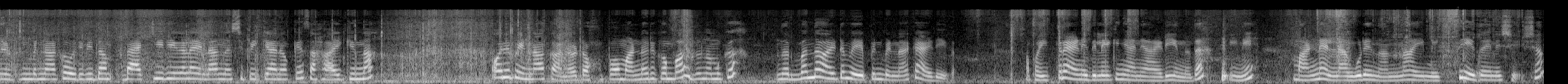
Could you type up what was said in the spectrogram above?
വേപ്പിൻ പിണ്ണാക്ക് ഒരുവിധം ബാക്ടീരിയകളെ എല്ലാം നശിപ്പിക്കാനൊക്കെ സഹായിക്കുന്ന ഒരു പിണ്ണാക്കാണ് കേട്ടോ. അപ്പോൾ മണ്ണൊരുക്കുമ്പോൾ ഇത് നമുക്ക് നിർബന്ധമായിട്ടും വേപ്പിൻ പിണ്ണാക്ക് ആഡ് ചെയ്യുക. അപ്പോൾ ഇത്രയാണ് ഇതിലേക്ക് ഞാൻ ആഡ് ചെയ്യുന്നത്. ഇനി മണ്ണെല്ലാം കൂടി നന്നായി മിക്സ് ചെയ്തതിന് ശേഷം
